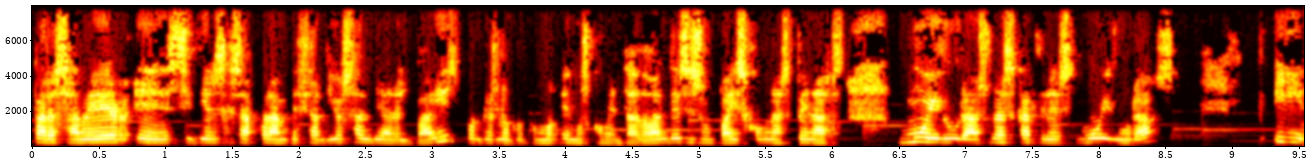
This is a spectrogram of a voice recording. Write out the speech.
para saber eh, si tienes que, para empezar, yo saldría del país, porque es lo que como hemos comentado antes, es un país con unas penas muy duras, unas cárceles muy duras. Y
